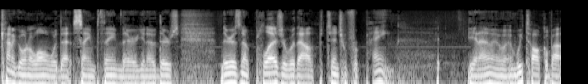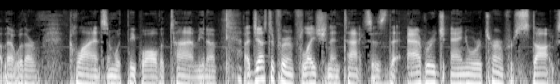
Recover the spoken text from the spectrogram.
kind of going along with that same theme there. You know, there's there is no pleasure without potential for pain. You know, and we talk about that with our clients and with people all the time. You know, adjusted for inflation and taxes, the average annual return for stocks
